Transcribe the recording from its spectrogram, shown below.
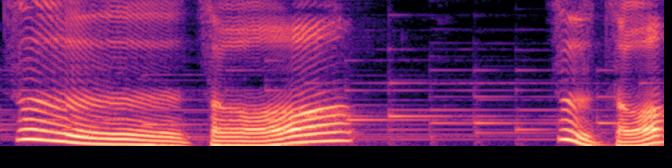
自责，自责，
